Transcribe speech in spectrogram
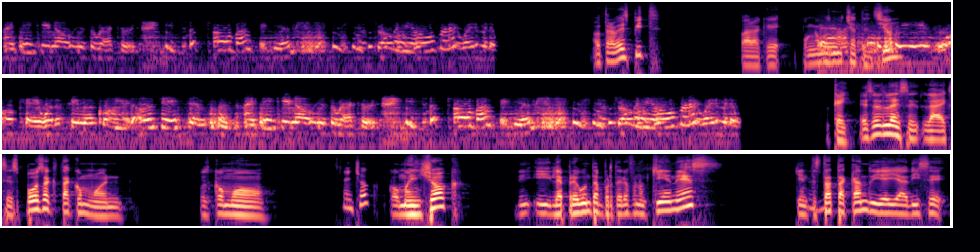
I think you know his record. He just drove up again. Over. Wait a minute. Otra vez, Pete, para que pongamos mucha atención. Okay, what does he look like? He's O.J. Simpson. I think you know his record. He just drove up again. He just drove me over. Wait a minute. Ok, esa es la, ex- la ex esposa que está como en, pues como, ¿En shock? como en shock. Y, y le preguntan por teléfono, ¿quién es? ¿Quién te está atacando? Y ella dice,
